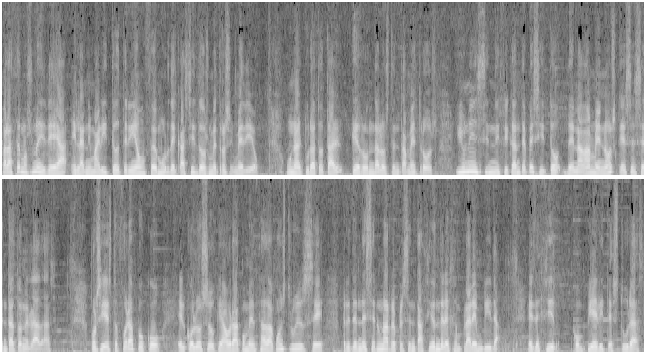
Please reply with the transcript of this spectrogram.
Para hacernos una idea, el animalito tenía un fémur de casi 2 metros y medio, una altura total que ronda los 30 metros y un insignificante pesito de nada menos que 60 toneladas. Por si esto fuera poco, el coloso que ahora ha comenzado a construirse pretende ser una representación del ejemplar en vida, es decir, con piel y texturas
